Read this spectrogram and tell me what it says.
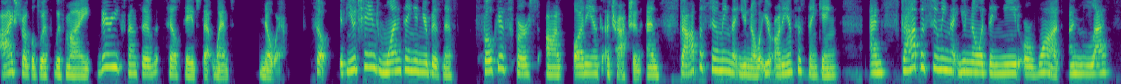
I struggled with with my very expensive sales page that went nowhere. So if you change one thing in your business, focus first on audience attraction and stop assuming that you know what your audience is thinking and stop assuming that you know what they need or want unless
